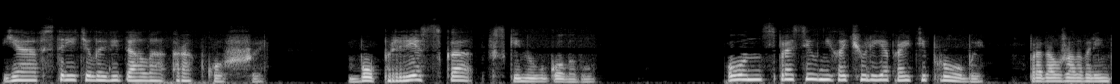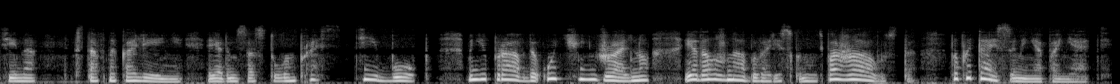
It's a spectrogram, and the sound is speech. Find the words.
я встретила видала Ракоши. Боб резко вскинул голову. Он спросил, не хочу ли я пройти пробы, продолжала Валентина, встав на колени рядом со стулом. Прости Боб, мне правда очень жаль, но я должна была рискнуть. Пожалуйста, попытайся меня понять.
